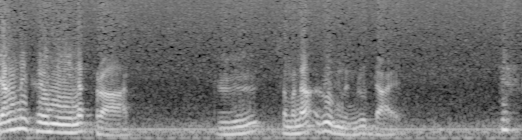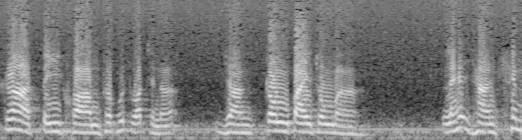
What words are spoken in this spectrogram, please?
ยังไม่เคยมีนักปราชญ์หรือสมณะรูปหนึ่งรูปใด กล้าตีความพระพุทธวจนะ อย่างตรงไปตรงมา และอย่างเข้ม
